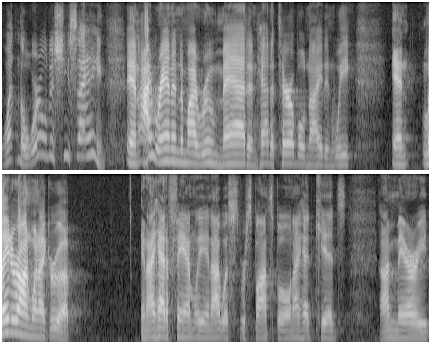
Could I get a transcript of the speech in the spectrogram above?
what in the world is she saying? And I ran into my room mad and had a terrible night and week. And later on, when I grew up, and I had a family and I was responsible and I had kids, I'm married,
